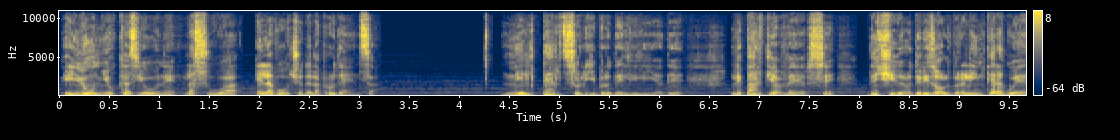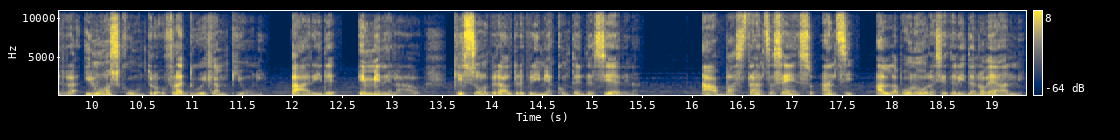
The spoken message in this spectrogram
e in ogni occasione la sua è la voce della prudenza. Nel terzo libro dell'Iliade, le parti avverse decidono di risolvere l'intera guerra in uno scontro fra due campioni, Paride e Menelao, che sono peraltro i primi a contendersi Elena. Ha abbastanza senso, anzi, alla buon'ora siete lì da nove anni,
